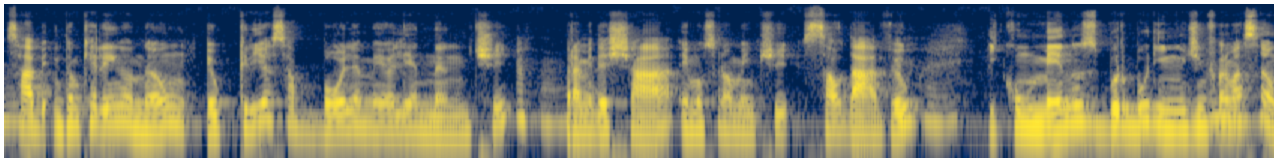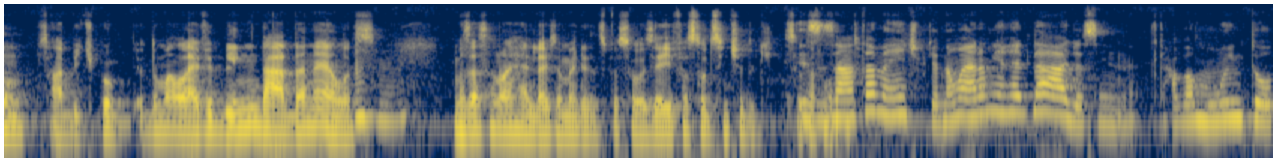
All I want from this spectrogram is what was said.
sabe? Então, querendo ou não, eu crio essa bolha meio alienante pra me deixar emocionalmente saudável e com menos burburinho de informação, sabe? Tipo, eu dou uma leve blindada nelas. Mas essa não é a realidade da maioria das pessoas. E aí faz todo sentido o que você tá falando. Exatamente, porque não era a minha realidade, assim, né? Ficava muito.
